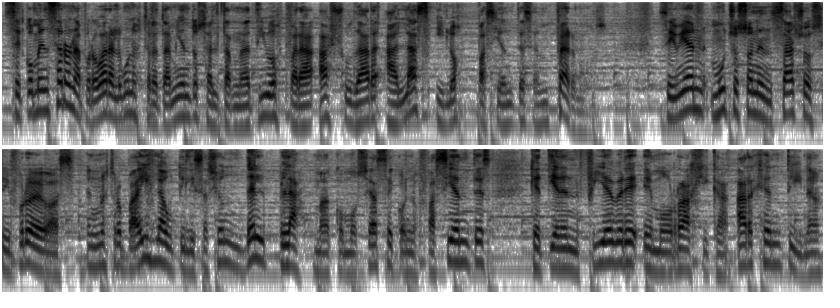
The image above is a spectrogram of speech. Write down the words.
se comenzaron a probar algunos tratamientos alternativos para ayudar a las y los pacientes enfermos. Si bien muchos son ensayos y pruebas, en nuestro país la utilización del plasma, como se hace con los pacientes que tienen fiebre hemorrágica argentina,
